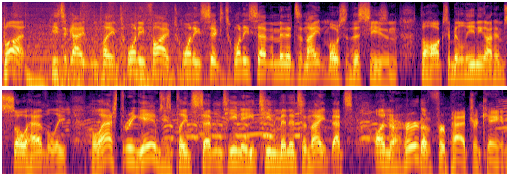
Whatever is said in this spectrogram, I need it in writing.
But he's a guy who's been playing 25, 26, 27 minutes a night most of this season. The Hawks have been leaning on him so heavily. The last three games, he's played 17, 18 minutes a night. That's unheard of for Patrick Kane.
